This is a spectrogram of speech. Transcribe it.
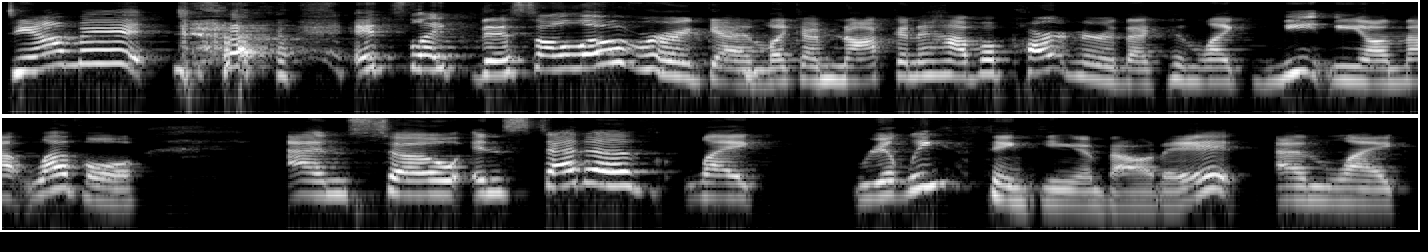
damn it. it's like this all over again. Like I'm not going to have a partner that can like meet me on that level. And so instead of like really thinking about it and like,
